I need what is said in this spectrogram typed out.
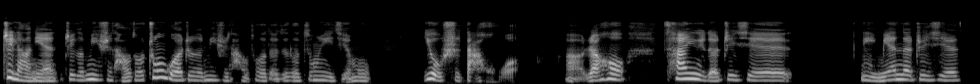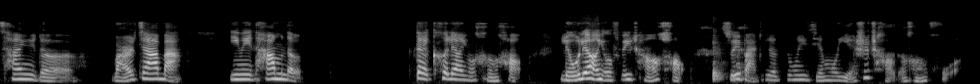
这两年这个密室逃脱，中国这个密室逃脱的这个综艺节目又是大火。啊，然后参与的这些里面的这些参与的玩家吧，因为他们的待客量又很好，流量又非常好，所以把这个综艺节目也是炒得很火。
